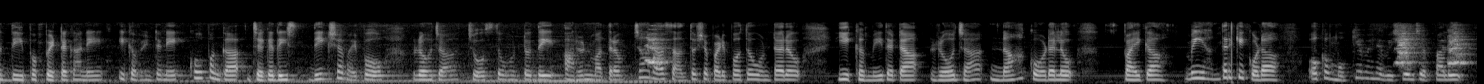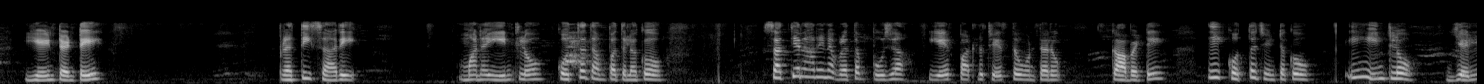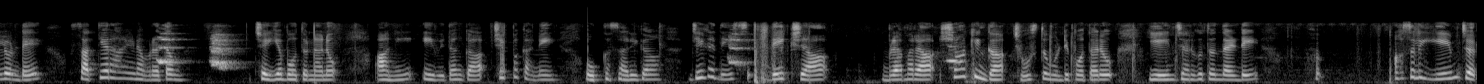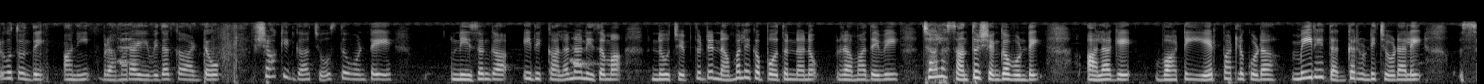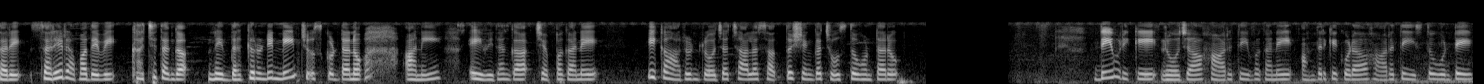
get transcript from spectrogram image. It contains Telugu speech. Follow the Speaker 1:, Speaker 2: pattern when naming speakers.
Speaker 1: దీపం పెట్టగానే ఇక వెంటనే కోపంగా జగదీష్ దీక్ష వైపు రోజా చూస్తూ ఉంటుంది. అరుణ్ మాత్రం చాలా సంతోషపడిపోతూ ఉంటారు. ఇక మీదట రోజా నా కోడలో. పైగా మీ అందరికీ కూడా ఒక ముఖ్యమైన విషయం చెప్పాలి. ఏంటంటే ప్రతిసారి మన ఇంట్లో కొత్త దంపతులకు సత్యనారాయణ వ్రతం పూజ ఏర్పాట్లు చేస్తూ ఉంటారు. కాబట్టి ఈ కొత్త జంటకు ఈ ఇంట్లో ఎల్లుండే సత్యనారాయణ వ్రతం చెయ్యబోతున్నాను. అని ఈ విధంగా చెప్పగానే ఒక్కసారిగా జగదీష్ దీక్ష భ్రమర షాకింగ్గా చూస్తూ ఉండిపోతారు. ఏం జరుగుతుందండి? అసలు ఏం జరుగుతుంది? అని భ్రమర ఈ విధంగా అంటూ షాకింగ్గా చూస్తూ ఉంటే నిజంగా ఇది కలనా నిజమా? నువ్వు చెప్తుంటే నమ్మలేకపోతున్నాను. రమాదేవి చాలా సంతోషంగా ఉండి అలాగే వాటి ఏర్పాట్లు కూడా మీరే దగ్గరుండి చూడాలి. సరే సరే రమాదేవి ఖచ్చితంగా నీ దగ్గరుండి నేను చూసుకుంటాను అని ఈ విధంగా చెప్పగానే ఇక అరుణ్ రోజా చాలా సంతోషంగా చూస్తూ ఉంటారు. దేవుడికి రోజా హారతి ఇవ్వగానే అందరికీ కూడా హారతి ఇస్తూ ఉంటే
